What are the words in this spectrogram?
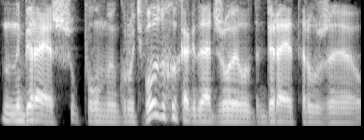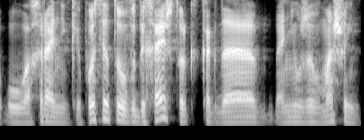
набираешь полную грудь воздуха, когда Джоэл отбирает оружие у охранника, и после этого выдыхаешь только, когда они уже в машине.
